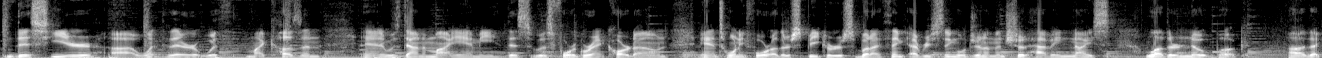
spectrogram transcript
this year. I uh, went there with my cousin and it was down in Miami. This was for Grant Cardone and 24 other speakers but I think every single gentleman should have a nice leather notebook uh, that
